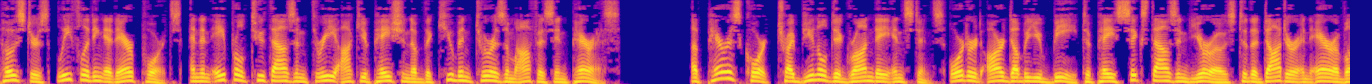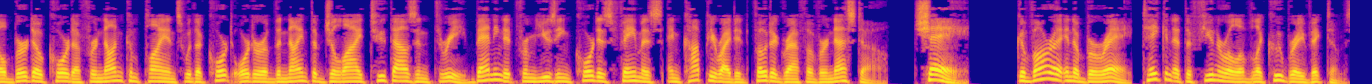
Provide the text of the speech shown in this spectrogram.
posters, leafleting at airports, and an April 2003 occupation of the Cuban Tourism Office in Paris. A Paris court Tribunal de Grande Instance ordered RWB to pay €6,000 Euros to the daughter and heir of Alberto Korda for non-compliance with a court order of 9 July 2003 banning it from using Korda's famous and copyrighted photograph of Ernesto Che Guevara in a beret, taken at the funeral of La Coubre victims.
